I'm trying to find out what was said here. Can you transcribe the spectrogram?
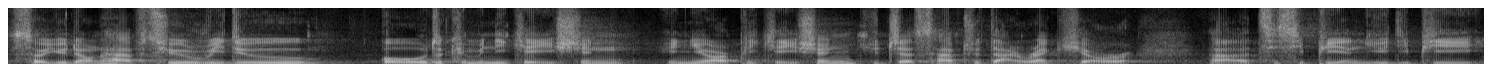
So you don't have to redo all the communication in your application. You just have to direct your uh, TCP and UDP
